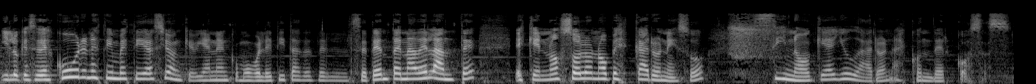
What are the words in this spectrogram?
Y lo que se descubre en esta investigación, que vienen como boletitas desde el 70 en adelante, es que no solo no pescaron eso, sino que ayudaron a esconder cosas.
